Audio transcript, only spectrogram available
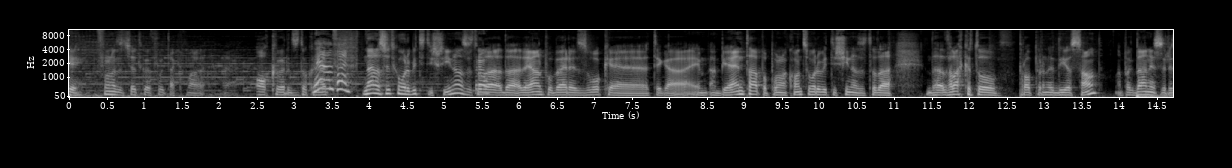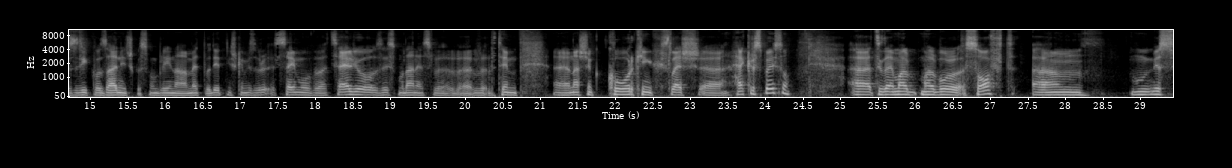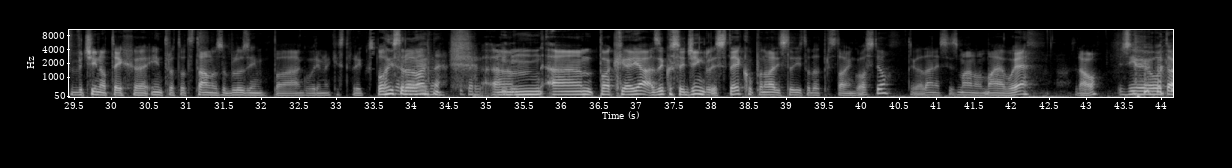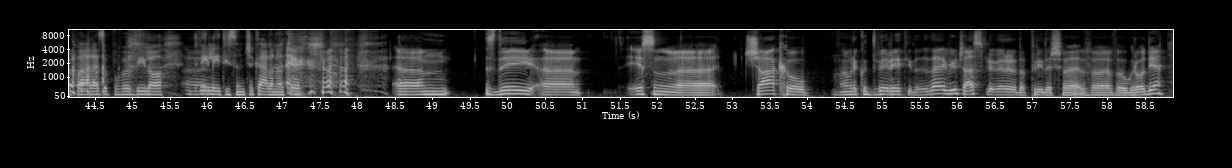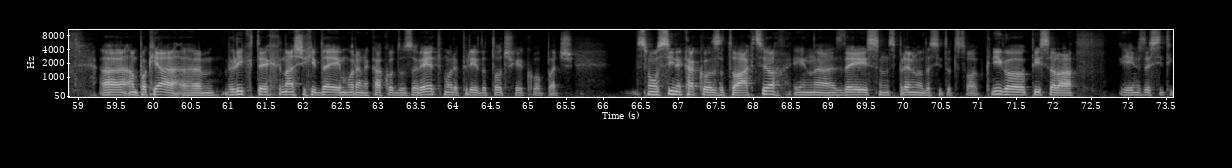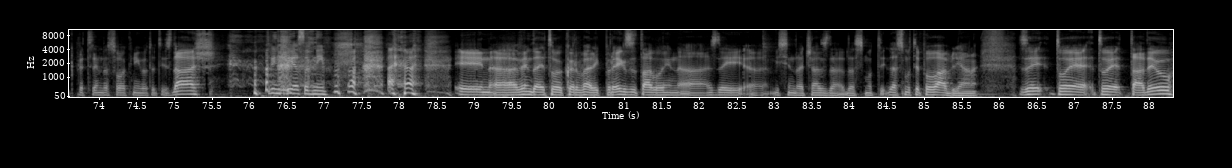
ok, ful na začetku je ful tako malo. eh, Awkward, zato Ne, ne-. Ne, na začetku mora biti tišina, zato Prav. da, da, da Jan pobere zvoke tega ambienta, pa pol na koncu mora biti tišina, zato da, da, da lahko to proper naredijo sound. Ampak danes, razliko zadnjič, ko smo bili na medpodjetniškem sejmu v celju, zdaj smo danes v, v, v, v tem eh, našem coworking slash eh, hackerspaceu. Uh, tako da je malo mal bolj soft. Um, jaz večino teh uh, intro totalno zabluzim, pa govorim neke stvari, ki sploh niso Super, relevantne. super, Um, ampak ja, zdaj, ko se je jingle iztekel, ponovadi sledi to, da predstavim gostjo. Tako da danes je z mano Maja Voje. Zdravo. Živijo, to hvala za povabilo. Dve leti sem čakala na to. Um, zdaj, um, jaz sem uh, čakal, imam rekel, dve leti, da zdaj je bil čas preveriti, da prideš v, v, v ogrodje. Uh, ampak ja, um, veliko teh naših idej mora nekako dozoreti, mora priti do točke, ko pač smo vsi nekako za to akcijo. In uh, zdaj sem spremljal, da si tudi svojo knjigo pisala, in zdaj si tik pred tem, da svojo knjigo tudi izdaš. 33 dni. In uh, vem, da je to kar velik projekt za tabo, in uh, zdaj uh, mislim, da je čas, da, da, smo, te, da smo te povabili. Ana. Zdaj, to je, to je ta del.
